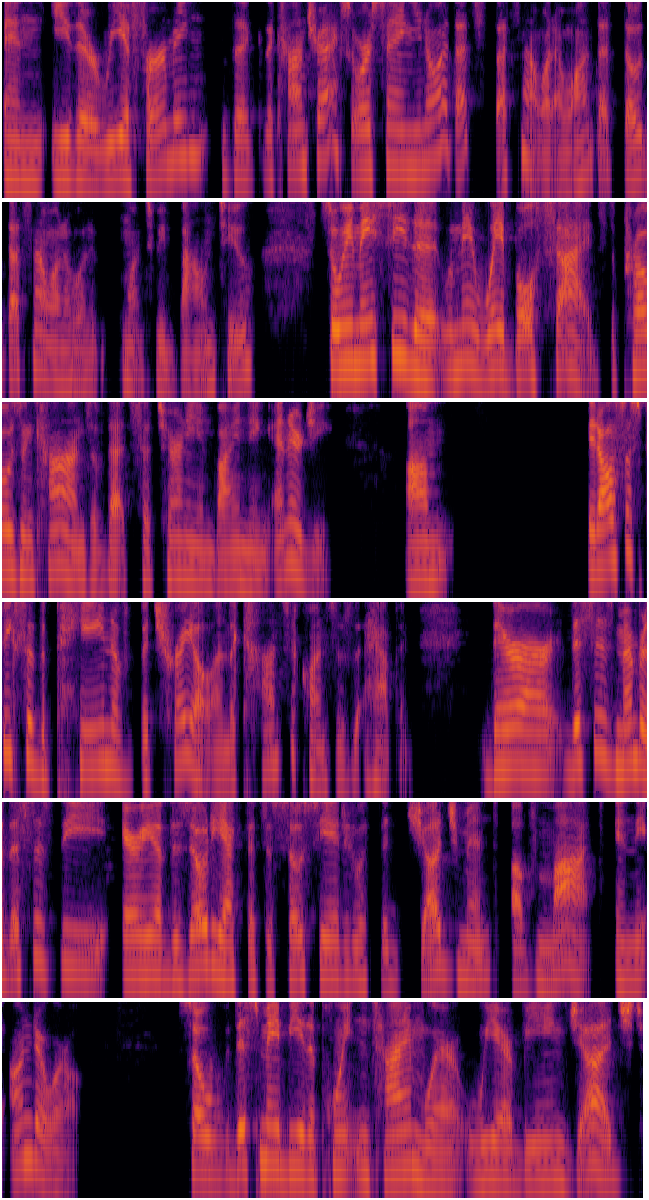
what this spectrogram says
and either reaffirming the, the contracts or saying, you know what, that's that's not what I want. That that's not what I want to be bound to. So we may see that we may weigh both sides, the pros and cons of that Saturnian binding energy. Um, it also speaks of the pain of betrayal and the consequences that happen there are this is remember this is the area of the zodiac that's associated with the judgment of Ma'at in the underworld so this may be the point in time where we are being judged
